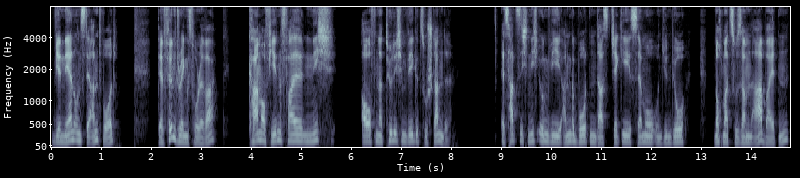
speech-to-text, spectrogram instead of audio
wir nähern uns der Antwort. Der Film Dragons Forever kam auf jeden Fall nicht auf natürlichem Wege zustande. Es hat sich nicht irgendwie angeboten, dass Jackie, Sammo und Yunbyo nochmal zusammenarbeiten,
